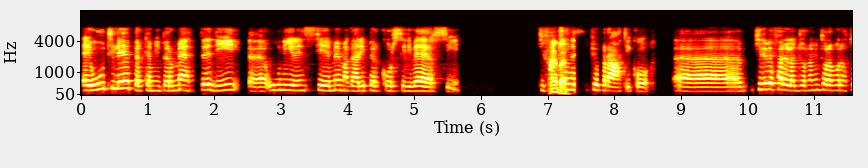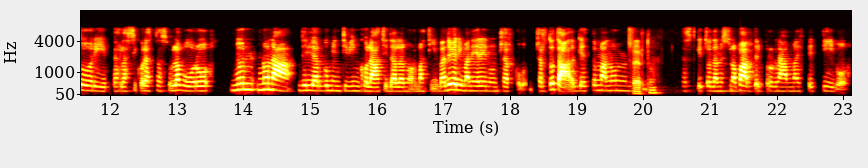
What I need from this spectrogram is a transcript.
è utile perché mi permette di eh, unire insieme magari percorsi diversi. Ti eh faccio eh un esempio pratico. Eh, chi deve fare l'aggiornamento lavoratori per la sicurezza sul lavoro non, non, ha degli argomenti vincolati dalla normativa, deve rimanere in un cerco, certo target, ma non certo. è scritto da nessuna parte il programma effettivo.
